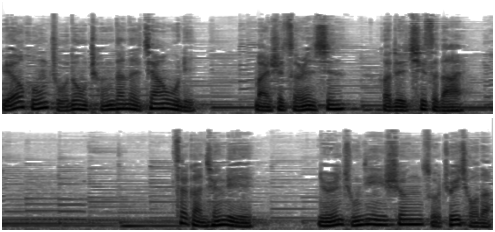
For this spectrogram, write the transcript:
袁弘主动承担的家务里，满是责任心和对妻子的爱。在感情里，女人穷尽一生所追求的，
